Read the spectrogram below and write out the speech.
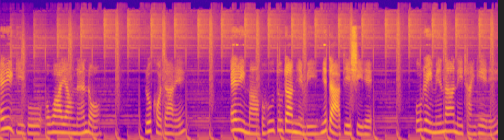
အဲ့ဒီပြည်ကိုအဝါရောင်နန်းတော် လို့ခေါ်ကြတယ်။အဲ့ဒီမှာဘ ഹു တုတမြင့်ပြီးမေတ္တာအပြည့်ရှိတဲ့ဥရိမင်းသားနေထိုင်ခဲ့တယ်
